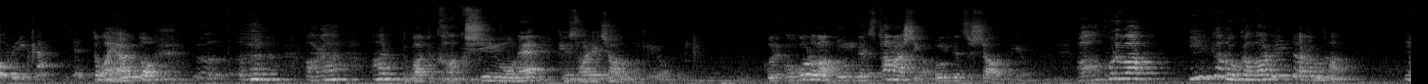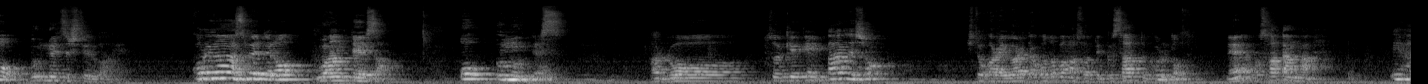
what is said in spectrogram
を振り返ってとかやるとあらあとかって確信をね消されちゃうわけよ。で心が分裂魂が分裂しちゃうわけよ。あこれはいいんだろうか悪いんだろうか。もう分裂してるわけ。これが全ての不安定さ。を生むんです。ハローそういう経験いっぱいあるでしょ。人から言われた言葉がそうやってぐさっとくると。ねサタンが「エヴァよ。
